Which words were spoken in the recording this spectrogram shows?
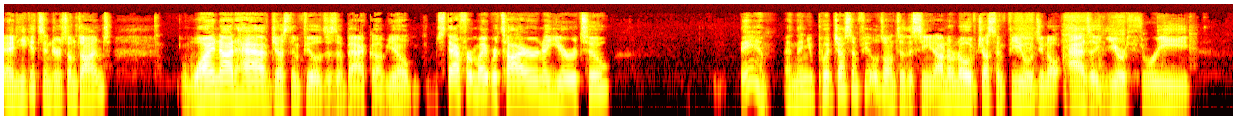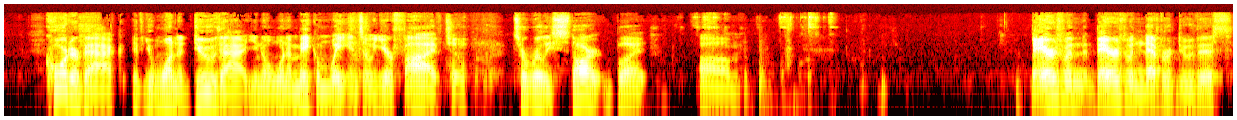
and he gets injured sometimes. Why not have Justin Fields as a backup? You know, Stafford might retire in a year or two. Bam, and then you put Justin Fields onto the scene. I don't know if Justin Fields, you know, as a year three quarterback, if you want to do that, you know, want to make him wait until year five to to really start. But um, Bears would Bears would never do this,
